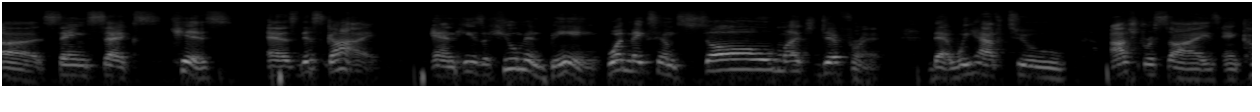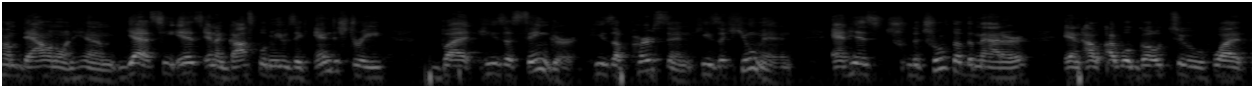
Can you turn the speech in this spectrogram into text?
uh, same-sex kiss as this guy. And he's a human being. What makes him so much different that we have to ostracize and come down on him? Yes he is in a gospel music industry but he's a singer he's a person he's a human and his the truth of the matter and I, I will go to what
